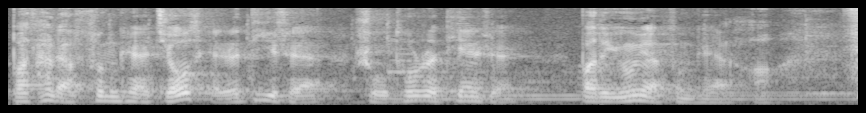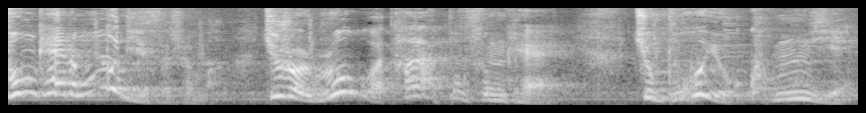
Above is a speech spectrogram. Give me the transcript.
把他俩分开，脚踩着地神，手托着天神，把他永远分开了啊。分开的目的是什么？就是说如果他俩不分开，就不会有空间，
